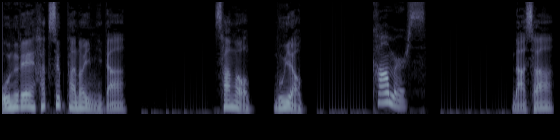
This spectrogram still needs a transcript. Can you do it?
오늘의 학습 단어입니다. 상업, 무역, commerce, 나사,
